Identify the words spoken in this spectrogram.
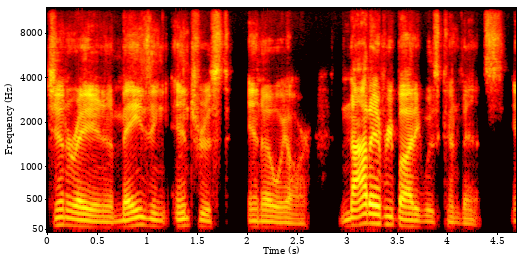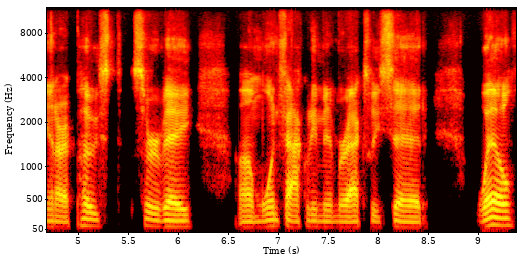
generated an amazing interest in OER. Not everybody was convinced. In our post survey, um, one faculty member actually said, well,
